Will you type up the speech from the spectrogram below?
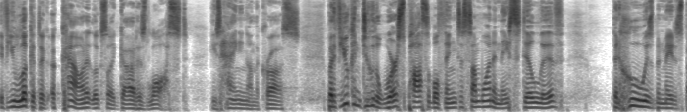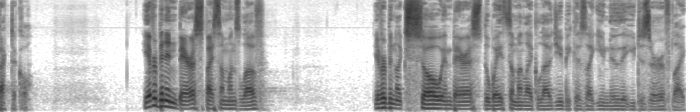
if you look at the account, it looks like God has lost. He's hanging on the cross. But if you can do the worst possible thing to someone and they still live, then who has been made a spectacle? You ever been embarrassed by someone's love? You ever been like so embarrassed the way someone like loved you because like you knew that you deserved like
